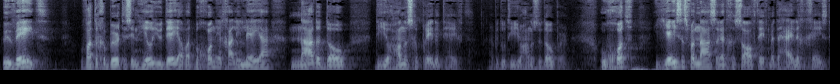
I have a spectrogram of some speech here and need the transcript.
U weet wat er gebeurd is in heel Judea, wat begon in Galilea na de doop die Johannes gepredikt heeft. Hij bedoelt hier Johannes de Doper. Hoe God Jezus van Nazareth gezalfd heeft met de Heilige Geest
